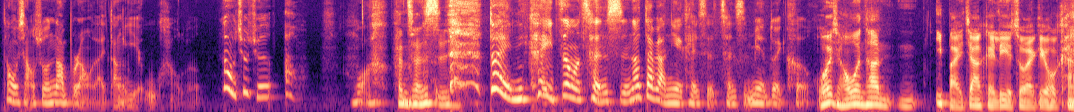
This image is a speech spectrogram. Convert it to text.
但我想说，那不然我来当业务好了。那我就觉得，哦，哇，很诚实，对，你可以这么诚实，那代表你也可以是诚实面对客户。我会想要问他，嗯一百家可以列出来给我看。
